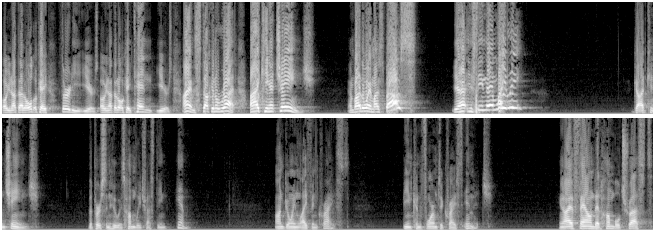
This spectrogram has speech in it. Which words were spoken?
Oh, you're not that old? Okay, 30 years. Oh, you're not that old? Okay, 10 years. I am stuck in a rut. I can't change. And by the way, my spouse, yeah, you seen them lately? God can change the person who is humbly trusting Him. Ongoing life in Christ, being conformed to Christ's image. You know, I have found that humble trust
